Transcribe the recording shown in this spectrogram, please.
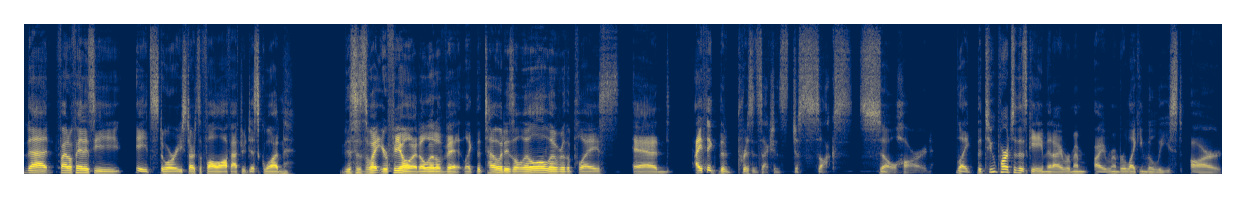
that Final Fantasy VIII story starts to fall off after disc 1. This is what you're feeling a little bit. Like the tone is a little all over the place and I think the prison sections just sucks so hard. Like the two parts of this game that I remember I remember liking the least are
